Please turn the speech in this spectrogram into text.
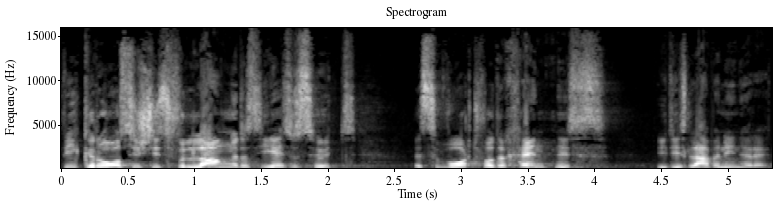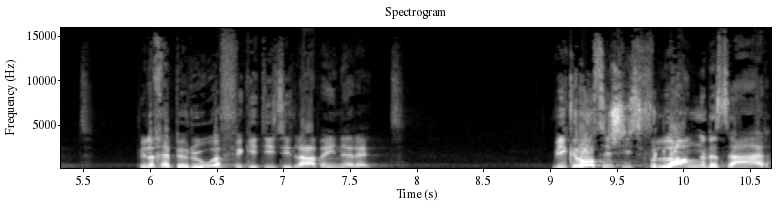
Wie groß ist das Verlangen, dass Jesus heute ein Wort von der Kenntnis in dein Leben hineinredet. Vielleicht eine Berufung in dein Leben hineinredet. Wie groß ist dein Verlangen, dass er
